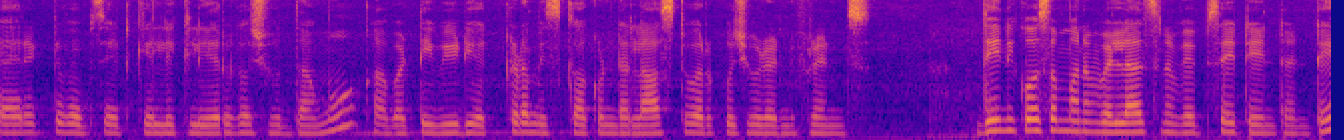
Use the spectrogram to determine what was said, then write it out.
డైరెక్ట్ వెబ్సైట్కి వెళ్ళి క్లియర్గా చూద్దాము. కాబట్టి వీడియో ఎక్కడ మిస్ కాకుండా లాస్ట్ వరకు చూడండి ఫ్రెండ్స్ దీనికోసం మనం వెళ్ళాల్సిన వెబ్సైట్ ఏంటంటే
